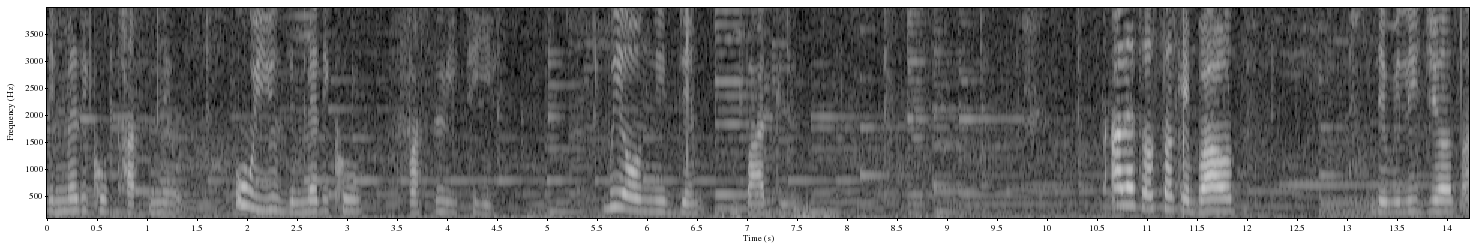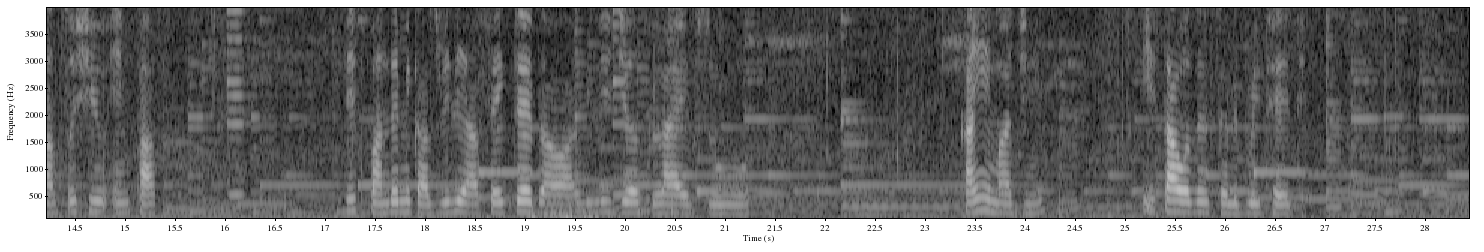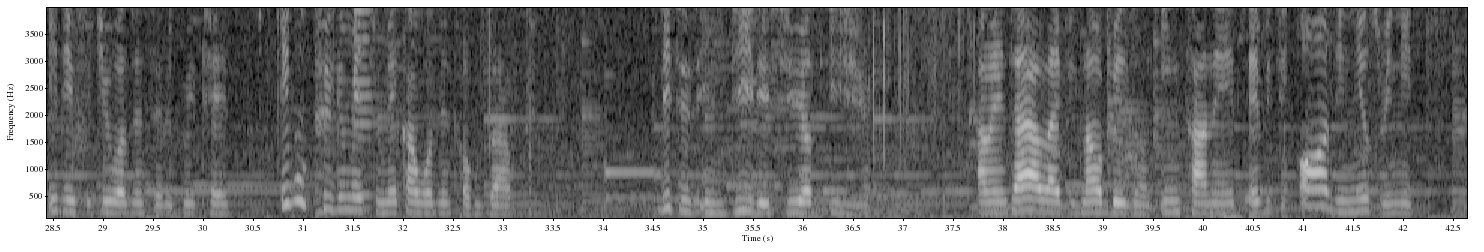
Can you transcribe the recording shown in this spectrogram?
the medical personnel who will use the medical facilities. We all need them badly. Now, let us talk about the religious and social impact. This pandemic has really affected our religious lives. So, can you imagine? Easter wasn't celebrated. Eid al wasn't celebrated. Even pilgrimage to Mecca wasn't observed. This is indeed a serious issue. Our entire life is now based on internet, everything, all the news we need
